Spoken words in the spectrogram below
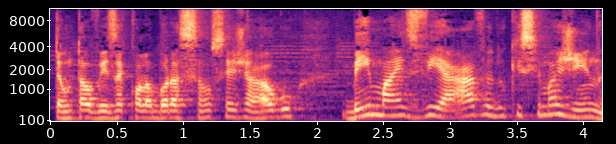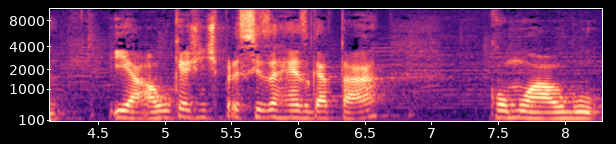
Então, talvez a colaboração seja algo bem mais viável do que se imagina e é algo que a gente precisa resgatar como algo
